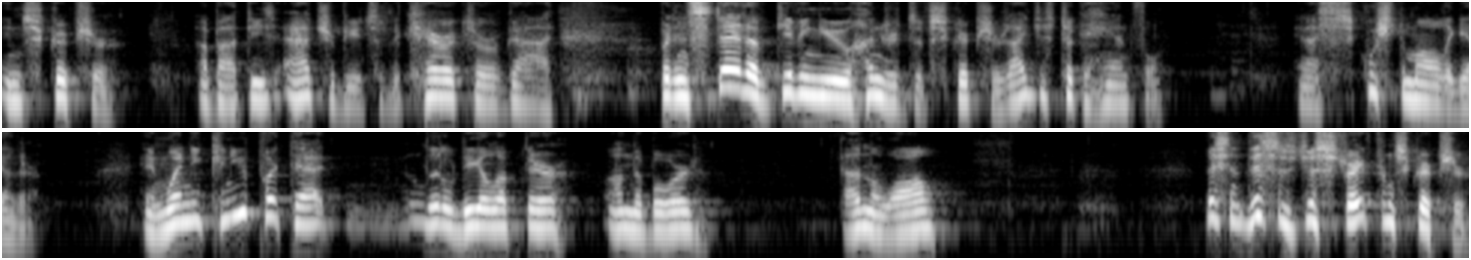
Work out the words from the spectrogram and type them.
in Scripture about these attributes of the character of God. But instead of giving you hundreds of scriptures, I just took a handful and I squished them all together. And Wendy, can you put that little deal up there on the board? on the wall. Listen, this is just straight from Scripture.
